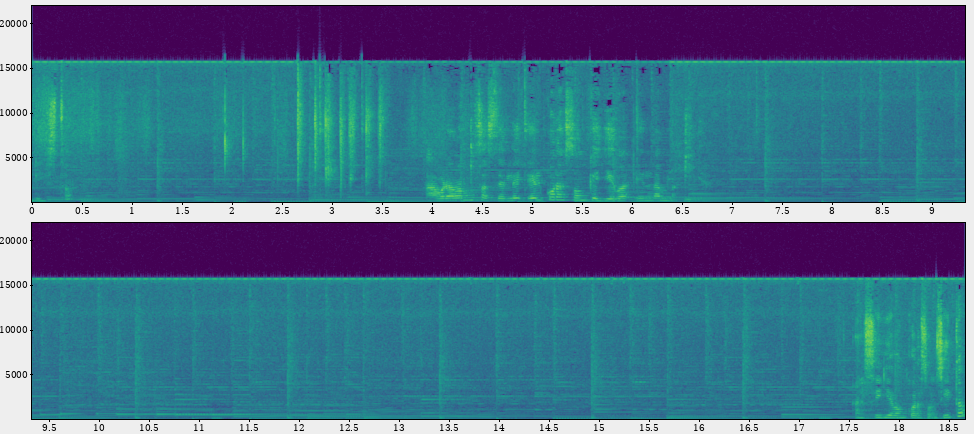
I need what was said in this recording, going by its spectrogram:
Listo. Ahora vamos a hacerle el corazón que lleva en la mejilla. Así lleva un corazoncito.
